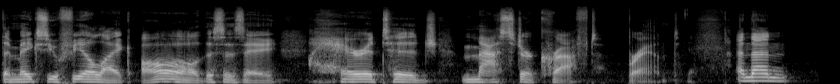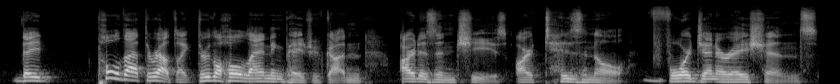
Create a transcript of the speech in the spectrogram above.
that makes you feel like, oh, this is a heritage mastercraft brand. And then they pull that throughout. Like through the whole landing page, we've gotten artisan cheese, artisanal, four generations,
